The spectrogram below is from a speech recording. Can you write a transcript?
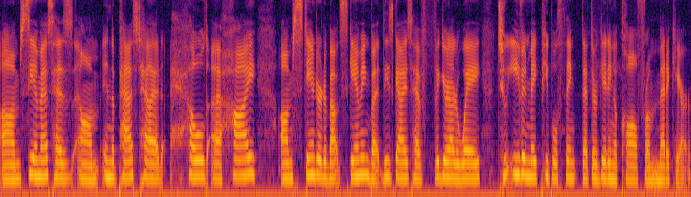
Um, CMS has um, in the past had held a high um, standard about scamming, but these guys have figured out a way to even make people think that they're getting a call from Medicare.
